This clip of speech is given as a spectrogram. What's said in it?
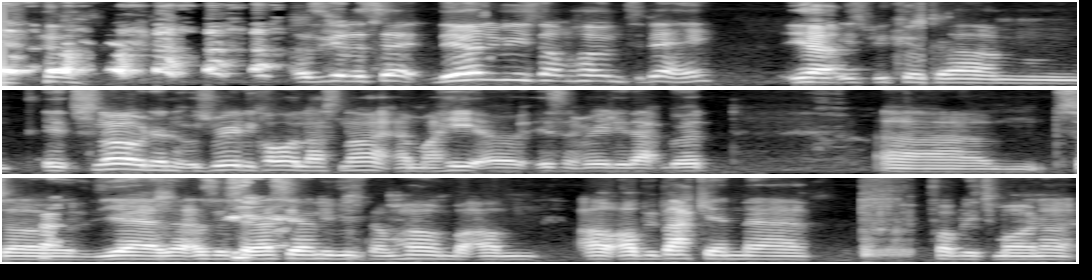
I was gonna say the only reason I'm home today yeah, It's because um it snowed and it was really cold last night, and my heater isn't really that good. Um, so yeah, that, as I say, that's the only reason I'm home. But um, I'll, I'll be back in uh, probably tomorrow night.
